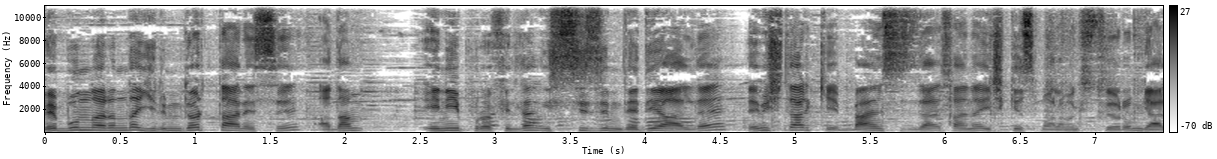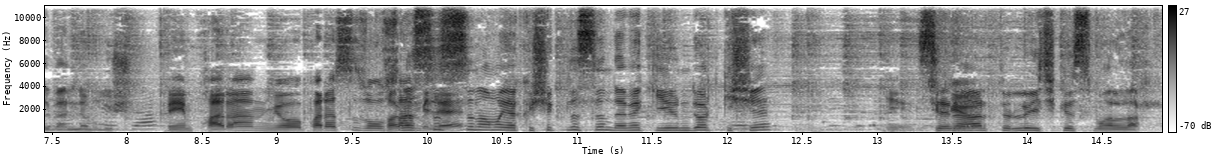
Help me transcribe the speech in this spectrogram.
Ve bunların da 24 tanesi adam en iyi profilden işsizim dediği halde demişler ki ben sizden sana içki ısmarlamak istiyorum gel benimle buluş. Benim param yok, parasız olsam Parasızsın ama yakışıklısın demek ki 24 kişi bile seni çıkıyor. her türlü içki ısmarlar.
